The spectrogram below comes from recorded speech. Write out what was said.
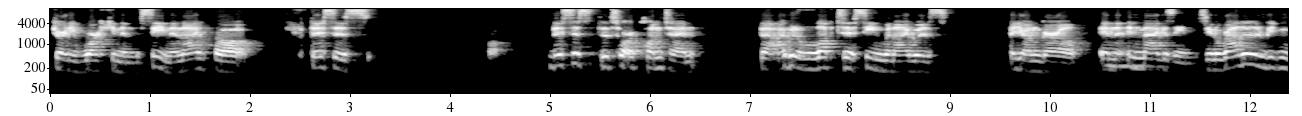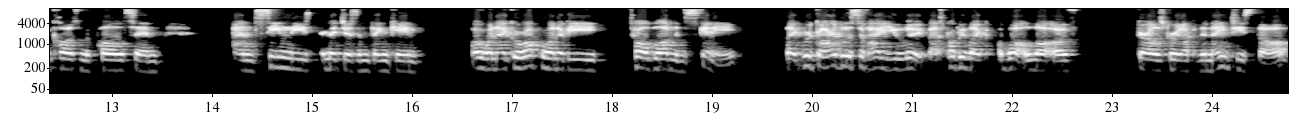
journey working in the scene. And I thought this is this is the sort of content that I would have loved to have seen when I was a young girl in in mm. magazines. You know, rather than reading Cosmopolitan and seeing these images and thinking, "Oh, when I grow up, I want to be tall, blonde, and skinny." Like, regardless of how you look, that's probably like what a lot of girls growing up in the '90s thought.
